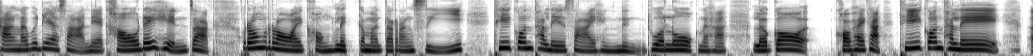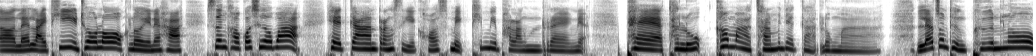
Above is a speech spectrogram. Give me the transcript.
ทางนักวิทยาศาสตร์เนี่ยเขาได้เห็นจากร่องรอยของเหล็กกัมมันตรังสี ที่ก้นทะเลทรายแห่งหนึ่งทั่วโลกนะคะ แล้วก็ ขออภัยค่ะ ที่ก้นทะเลหลาย ๆ ที่ทั่วโลกเลยนะคะ ซึ่งเขาก็เชื่อว่าเหตุการณ์รังสีคอสมิกที่มีพลังรุนแรงเนี่ยแผ่ทะลุเข้ามาชั้นบรรยากาศลงมา แล้วจนถึงพื้นโลก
